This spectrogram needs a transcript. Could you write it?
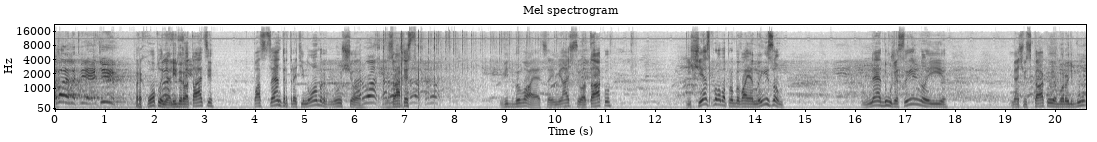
Давай, Матвей, один! Перехоплення, лідер в атаці. Пас-центр, третій номер. Ну що, захист відбиває цей м'яч, цю атаку. І ще спроба пробиває низом. Не дуже сильно і м'яч відскакує в боротьбу.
